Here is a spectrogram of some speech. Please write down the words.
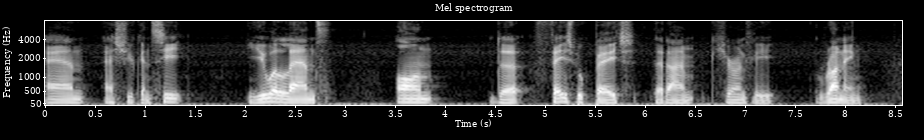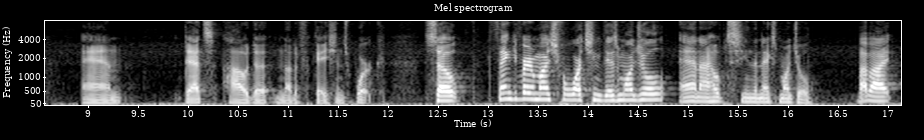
And as you can see, you will land on the Facebook page that I'm currently running. And that's how the notifications work. So thank you very much for watching this module and I hope to see you in the next module. Bye bye.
